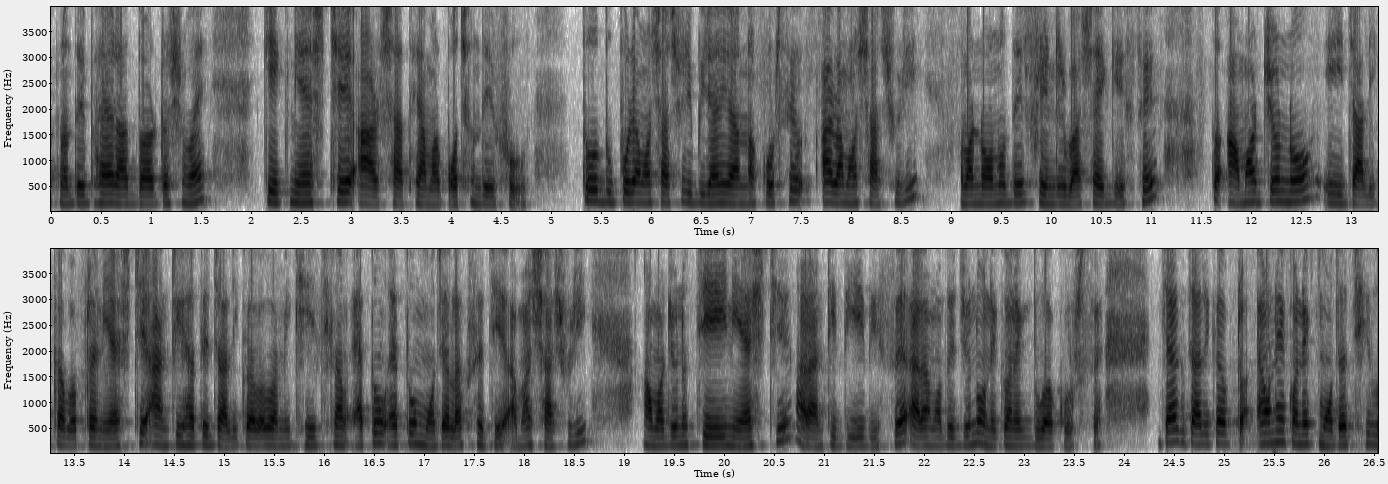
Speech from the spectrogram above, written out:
আপনাদের ভাইয়া রাত বারোটার সময় কেক নিয়ে আসছে আর সাথে আমার পছন্দের ফুল। তো দুপুরে আমার শাশুড়ি বিরিয়ানি রান্না করছে আর আমার শাশুড়ি আমার ননদের ফ্রেন্ডের বাসায় গেছে। তো আমার জন্য এই জালি কাবাবটা নিয়ে আসছে। আন্টির হাতে জালি কাবাব আমি খেয়েছিলাম। এত এত মজা লাগছে যে আমার শাশুড়ি আমার জন্য চেয়ে নিয়ে আসছে আর আন্টি দিয়ে দিচ্ছে আর আমাদের জন্য অনেক অনেক দোয়া করছে। যাক জালি কাবাবটা অনেক অনেক মজা ছিল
